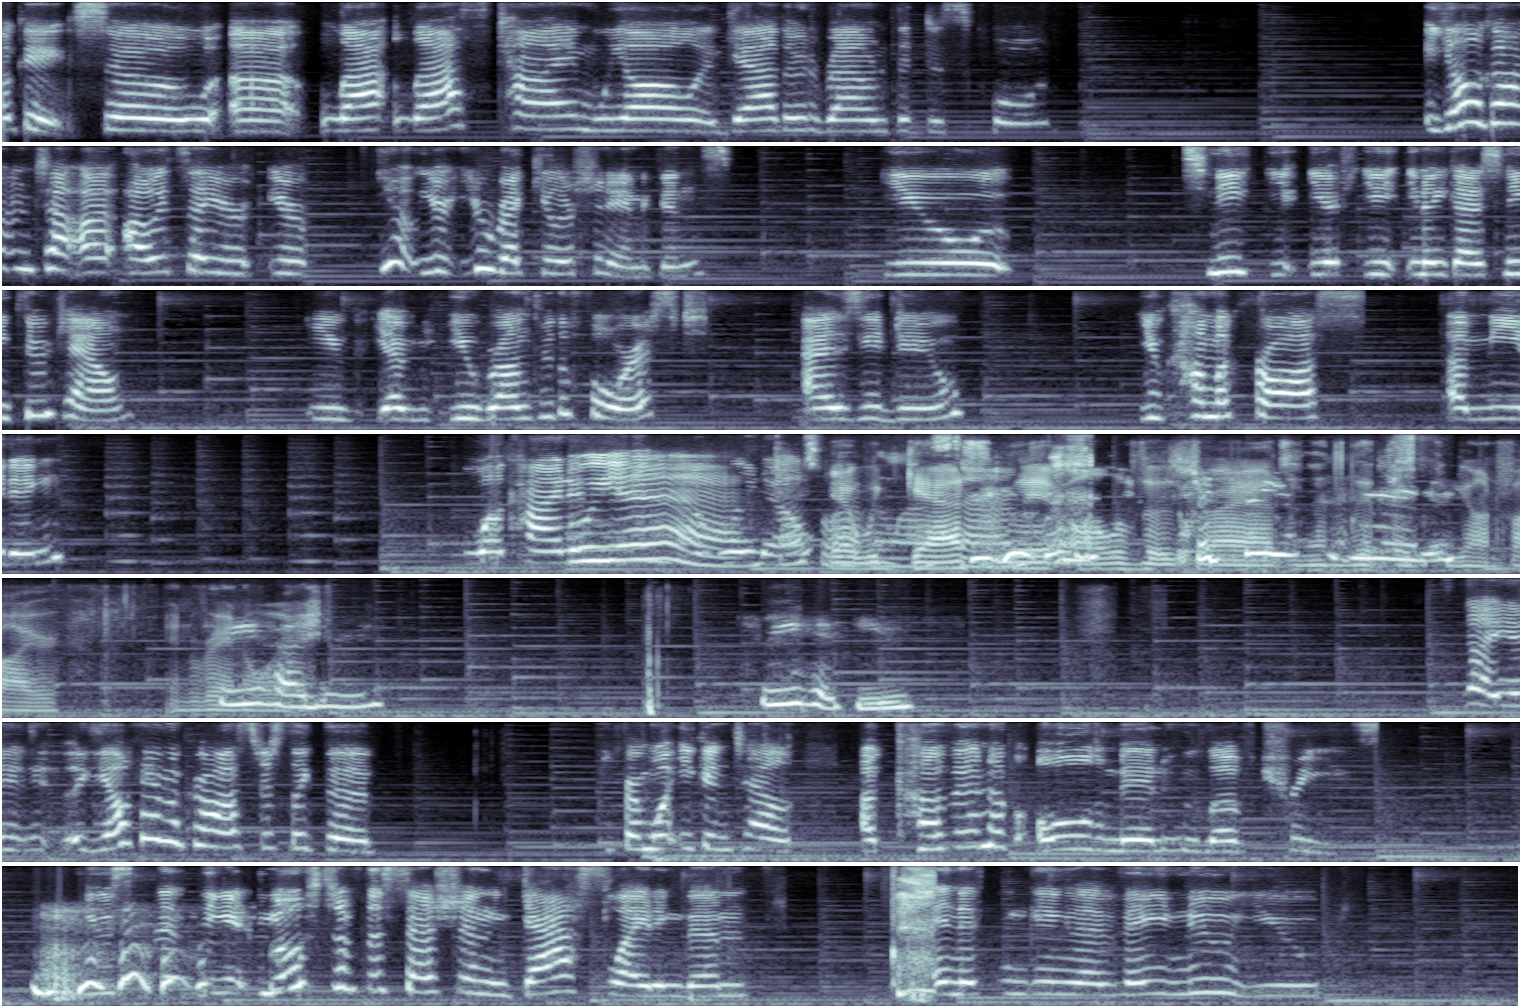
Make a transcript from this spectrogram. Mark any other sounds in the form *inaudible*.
Okay, so uh, la- last time we all gathered around the Discord, y'all got into I, I would say your your you know your your regular shenanigans. You sneak you you, you, you know you gotta sneak through town. You, you you run through the forest. As you do, you come across a meeting. What kind of Oh meeting? You don't yeah. really know. Yeah, we happened last gaslit *laughs* all of those dryads and then lit their tree on fire and ran Tree away. huggers. Tree hippies. No, y- y- y'all came across just like the, from what you can tell, a coven of old men who love trees. You spent the, *laughs* most of the session gaslighting them into thinking that they knew you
